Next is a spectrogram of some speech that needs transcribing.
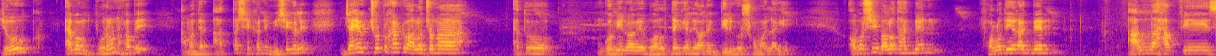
যোগ এবং পূরণ হবে। আমাদের আত্মা সেখানে মিশে গেলে। যাই হোক, ছোটোখাটো আলোচনা এত গভীরভাবে বলতে গেলে অনেক দীর্ঘ সময় লাগে। অবশ্যই ভালো থাকবেন ফলো দিয়ে রাখবেন। আল্লাহ হাফিজ।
